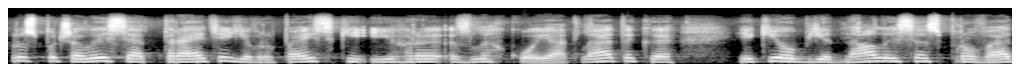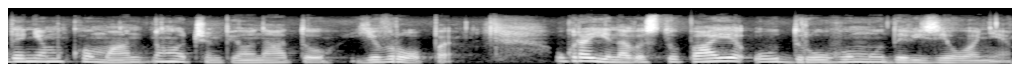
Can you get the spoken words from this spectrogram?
розпочалися треті європейські ігри з легкої атлетики, які об'єдналися з проведенням командного чемпіонату Європи. Україна виступає у другому дивізіоні.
